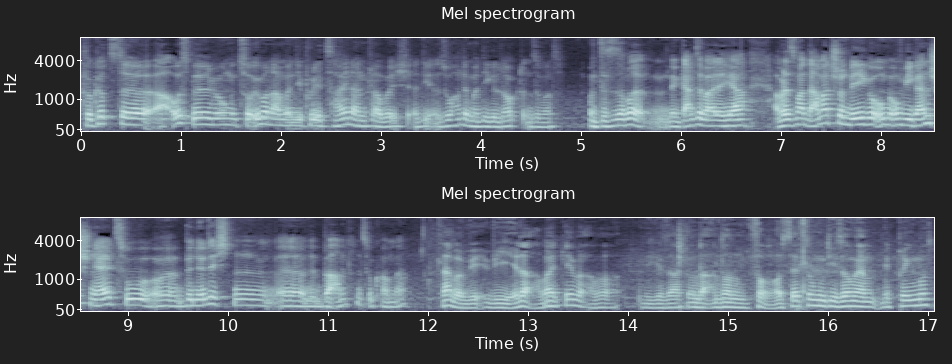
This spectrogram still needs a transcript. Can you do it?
verkürzte Ausbildung zur Übernahme in die Polizei dann, glaube ich. Die, so hatte man die gelockt und sowas. Und das ist aber eine ganze Weile her. Aber das waren damals schon Wege, um irgendwie ganz schnell zu äh, benötigten äh, Beamten zu kommen. Ja? Klar, aber wie, wie, jeder Arbeitgeber, aber wie gesagt, unter anderen Voraussetzungen, die so man mitbringen muss,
